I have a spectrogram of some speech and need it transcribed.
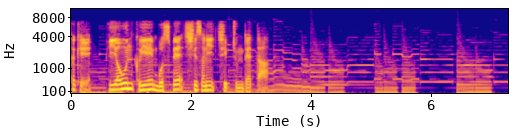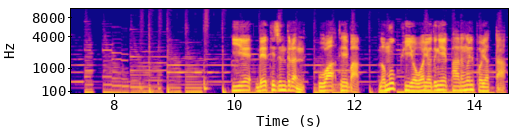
특히 귀여운 그의 모습에 시선이 집중됐다. 이에 네티즌들은 우와 대박, 너무 귀여워요 등의 반응을 보였다.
